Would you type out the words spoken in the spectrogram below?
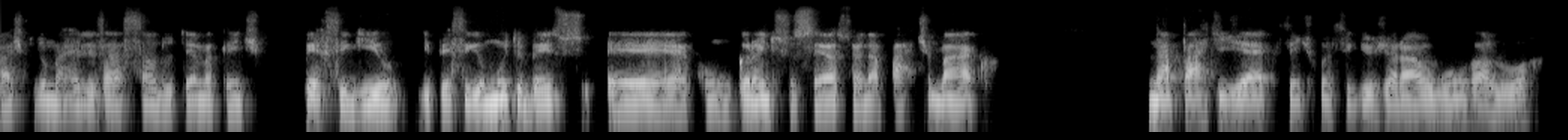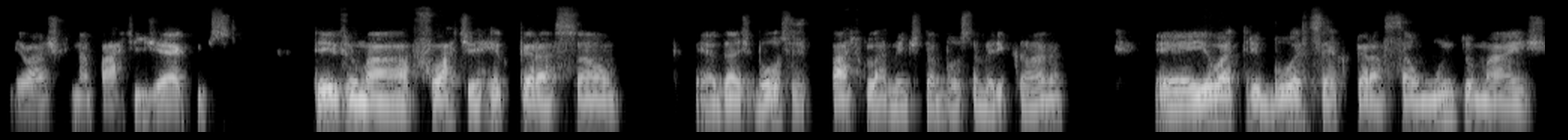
acho que, de uma realização do tema que a gente perseguiu, e perseguiu muito bem, é, com grande sucesso aí na parte macro. Na parte de equities, a gente conseguiu gerar algum valor. Eu acho que na parte de equities teve uma forte recuperação é, das bolsas, particularmente da Bolsa Americana. É, eu atribuo essa recuperação muito mais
